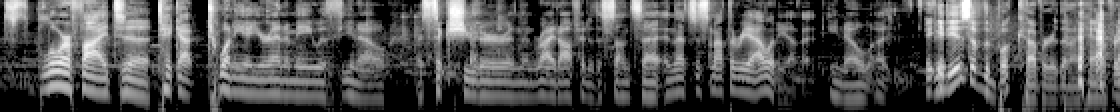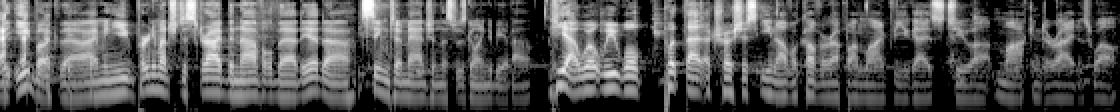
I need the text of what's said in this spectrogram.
it's glorified to take out 20 of your enemy with, you know, a six shooter and then ride off into the sunset. And that's just not the reality of it. You know, uh, It, it is of the book cover that I have for the ebook, though. I mean, you pretty much described the novel that it uh, seemed to imagine this was going to be about. Yeah, well, we will put that atrocious e-novel cover up online for you guys to uh, mock and deride as well.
